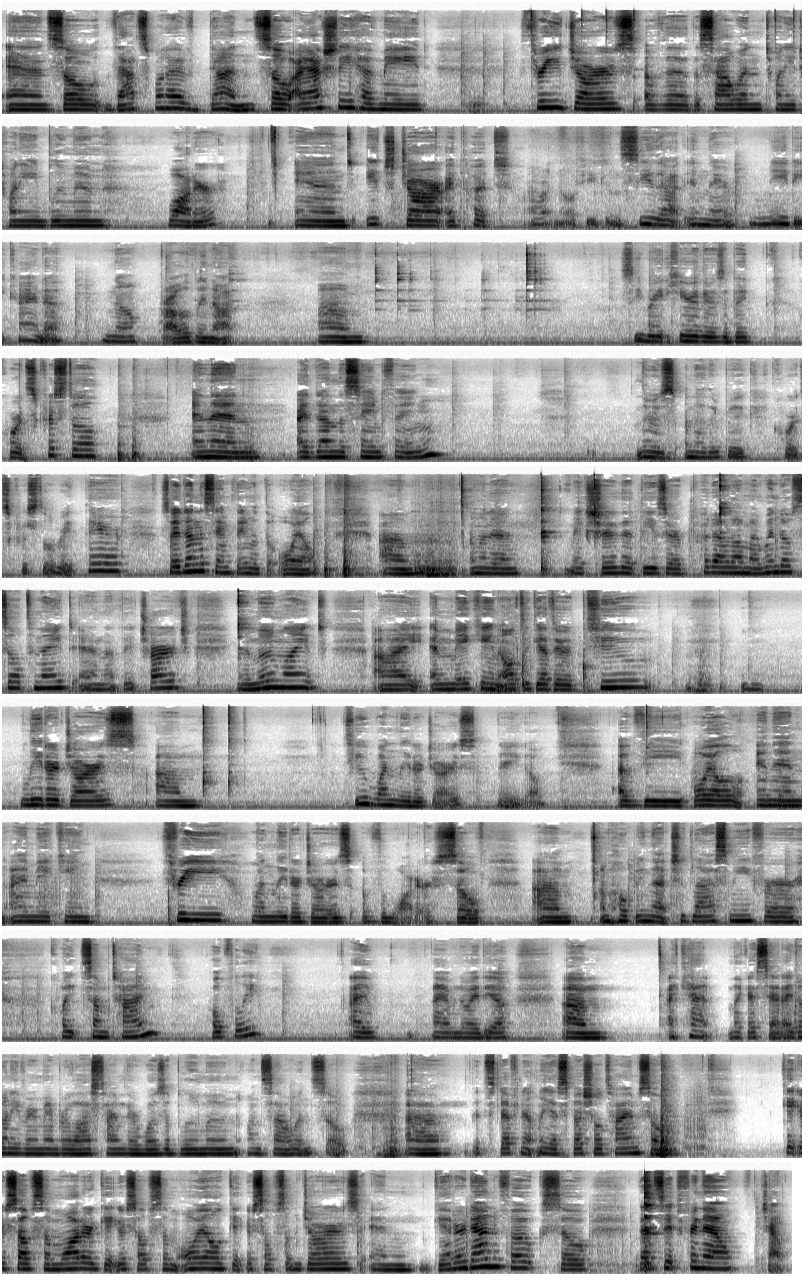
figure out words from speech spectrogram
And so that's what I've done. So I actually have made three jars of the, the Samhain 2020 Blue Moon water. And each jar I put, I don't know if you can see that in there, maybe kind of. No, probably not. Um, see right here, there's a big quartz crystal. And then I done the same thing. There's another big quartz crystal right there. So I done the same thing with the oil. Um, I'm going to make sure that these are put out on my windowsill tonight and that they charge in the moonlight. I am making altogether two liter jars, um, two one liter jars, there you go, of the oil, and then I'm making three one liter jars of the water. So um, I'm hoping that should last me for quite some time, hopefully. I I have no idea. Um, I can't, like I said, I don't even remember last time there was a blue moon on Samhain, so uh, it's definitely a special time. So get yourself some water, get yourself some oil, get yourself some jars, and get her done, folks. So that's it for now. Ciao.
